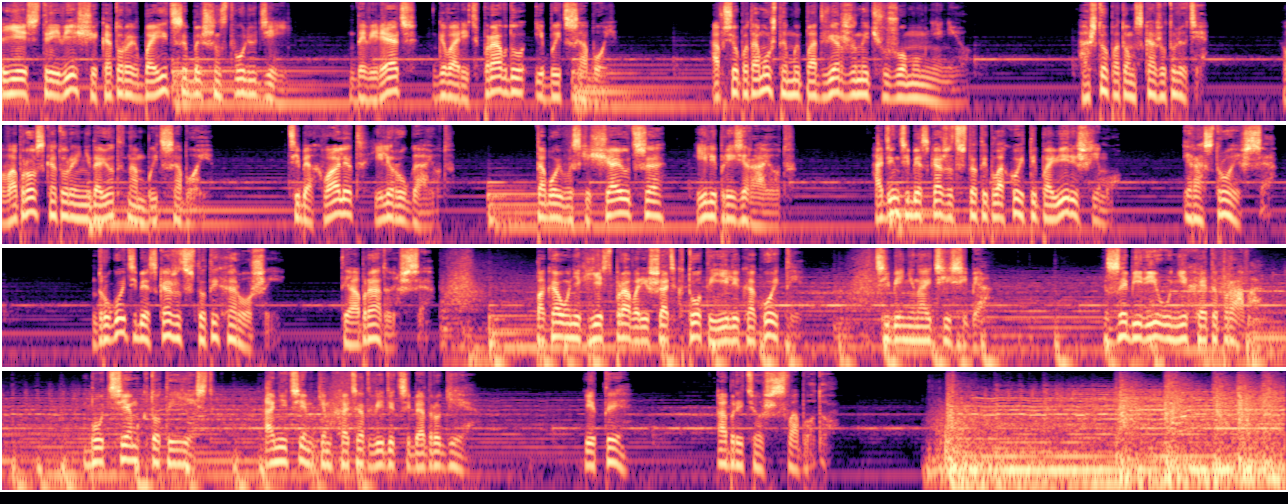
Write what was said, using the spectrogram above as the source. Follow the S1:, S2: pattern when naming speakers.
S1: Есть три вещи, которых боится большинство людей. Доверять, говорить правду и быть собой. А все потому, что мы подвержены чужому мнению. А что потом скажут люди? Вопрос, который не дает нам быть собой. Тебя хвалят или ругают. Тобой восхищаются или презирают. Один тебе скажет, что ты плохой, ты поверишь ему и расстроишься. Другой тебе скажет, что ты хороший. Ты обрадуешься. Пока у них есть право решать, кто ты или какой ты, тебе не найти себя. Забери у них это право. Будь тем, кто ты есть, а не тем, кем хотят видеть себя другие. И ты обретешь свободу.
